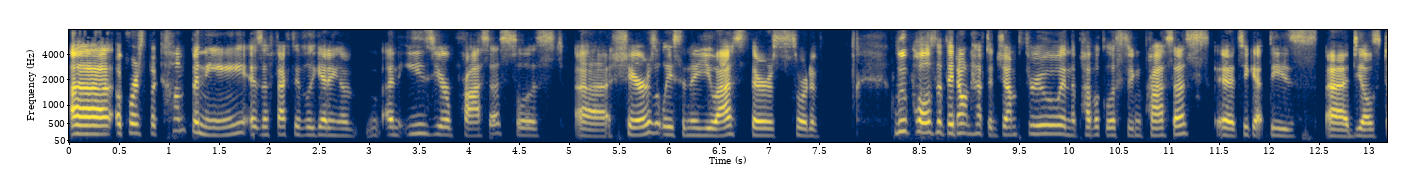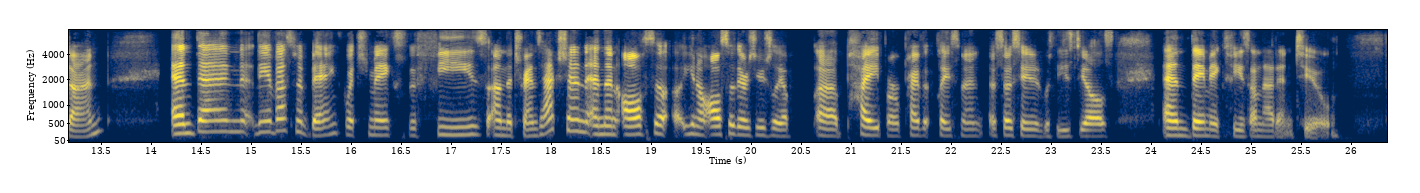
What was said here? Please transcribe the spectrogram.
Uh, of course, the company is effectively getting a, an easier process to list uh, shares, at least in the US. There's sort of loopholes that they don't have to jump through in the public listing process uh, to get these uh, deals done. And then the investment bank, which makes the fees on the transaction, and then also, uh, you know, also there's usually a, a pipe or private placement associated with these deals, and they make fees on that end too.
